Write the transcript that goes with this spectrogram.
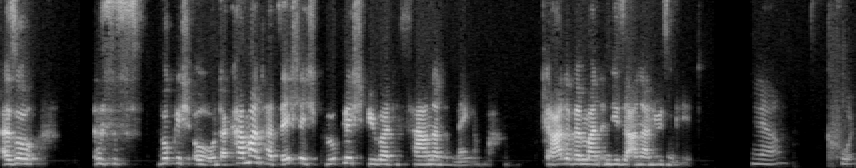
Also es ist wirklich, oh, und da kann man tatsächlich wirklich über die Ferne eine Menge machen. Gerade wenn man in diese Analysen geht. Ja, Cool.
